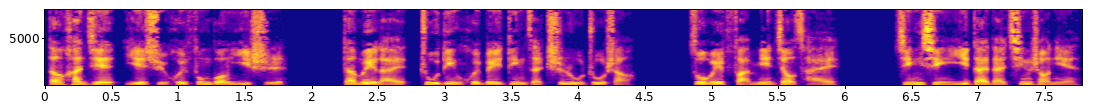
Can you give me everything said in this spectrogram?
当汉奸也许会风光一时，但未来注定会被钉在耻辱柱上，作为反面教材，警醒一代代青少年。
